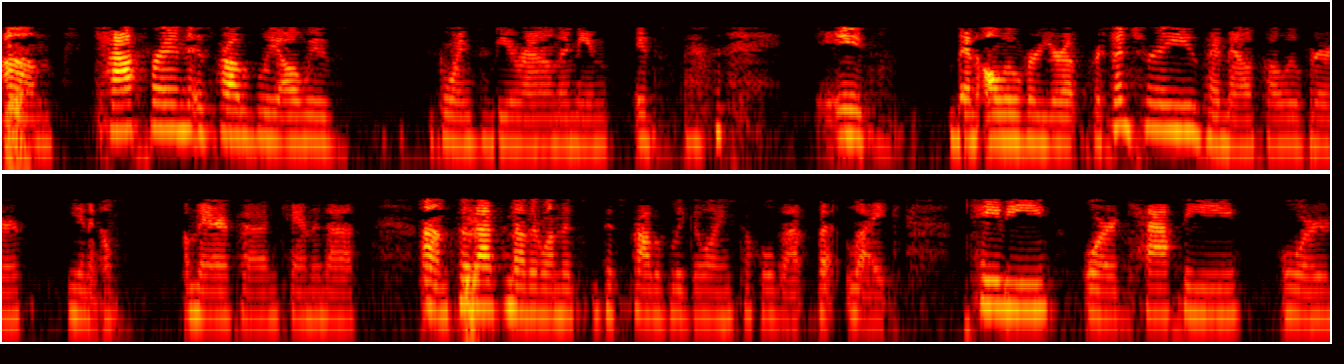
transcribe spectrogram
Yeah. Um, Catherine is probably always going to be around. I mean, it's it's been all over Europe for centuries, and now it's all over, you know, America and Canada. Um, so Yeah. that's another one that's that's probably going to hold up. But like Katie or Kathy or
